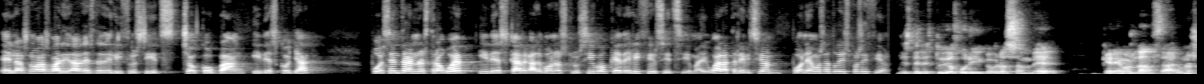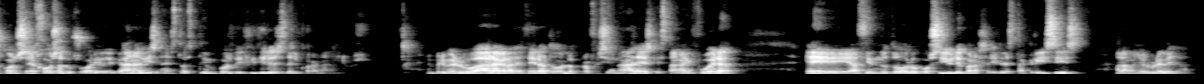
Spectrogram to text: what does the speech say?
en las nuevas variedades de Delicious Seeds, Choco y Descoyac? Pues entra en nuestra web y descarga el bono exclusivo que Delicious Seeds y Marihuana Televisión ponemos a tu disposición. Desde el estudio jurídico Brossenberg queremos lanzar unos consejos al usuario de cannabis en estos tiempos difíciles del coronavirus. En primer lugar, agradecer a todos los profesionales que están ahí fuera eh, haciendo todo lo posible para salir de esta crisis a la mayor brevedad.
